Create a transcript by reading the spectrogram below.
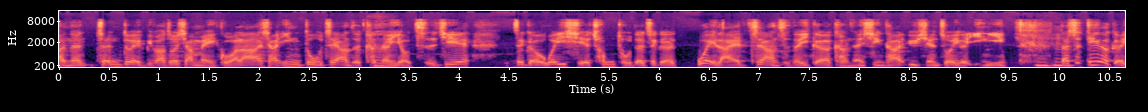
可能针对比方说像美国啦、像印度这样子，可能有直接这个威胁冲突的这个未来这样子的一个可能性，他预先做一个阴影，但是第二个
